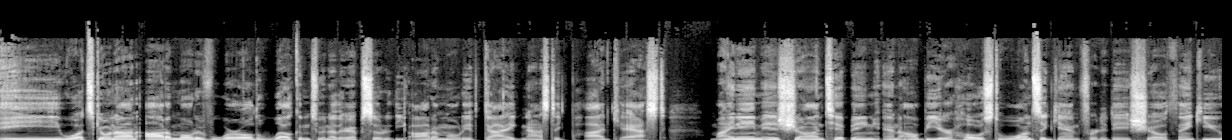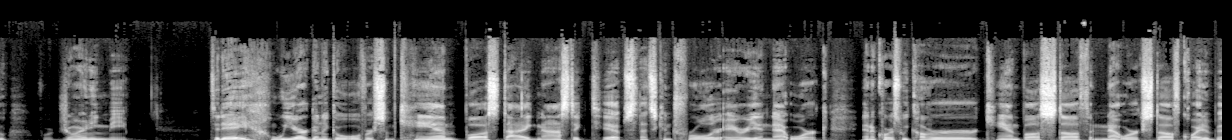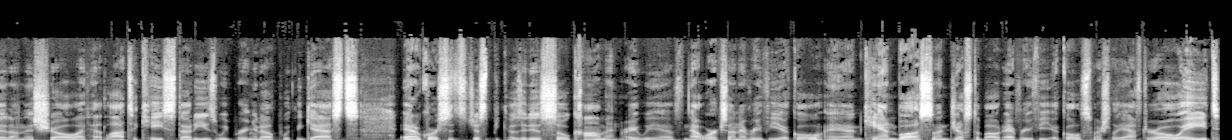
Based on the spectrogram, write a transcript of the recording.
Hey, what's going on, automotive world? Welcome to another episode of the Automotive Diagnostic Podcast. My name is Sean Tipping, and I'll be your host once again for today's show. Thank you for joining me. Today, we are going to go over some CAN bus diagnostic tips. That's controller area network. And of course, we cover CAN bus stuff and network stuff quite a bit on this show. I've had lots of case studies. We bring it up with the guests. And of course, it's just because it is so common, right? We have networks on every vehicle and CAN bus on just about every vehicle, especially after 08.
